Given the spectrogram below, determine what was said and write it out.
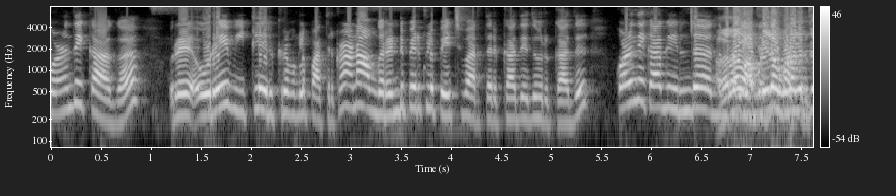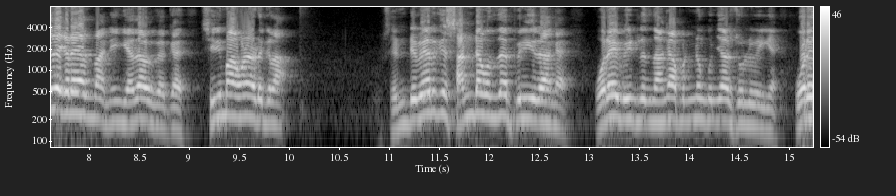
குழந்தைக்காக ஒரே ஒரே வீட்ல இருக்கிறவங்கள பாத்திருக்கோம் ஆனா அவங்க ரெண்டு பேருக்குள்ள பேச்சுவார்த்தை இருக்காது எதுவும் இருக்காது. குழந்தைக்காக இருந்த உலகத்திலே கிடையாதுமா நீங்க ஏதாவது சினிமா எடுக்கலாம். ரெண்டு பேருக்கு சண்டை வந்து தான் பிரியுறாங்க. ஒரே வீட்டில் இருந்தாங்க அப்படி இன்னும் கொஞ்சம் சொல்லுவீங்க. ஒரே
